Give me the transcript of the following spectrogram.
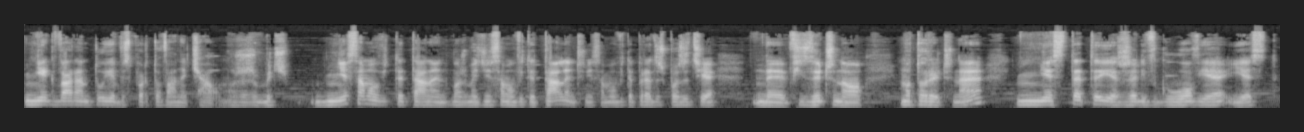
nie gwarantuje wysportowane ciało. Możesz być niesamowity talent, możesz mieć niesamowity talent, czy niesamowite predyspozycje e, fizyczno-motoryczne. Niestety, jeżeli w głowie jest,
